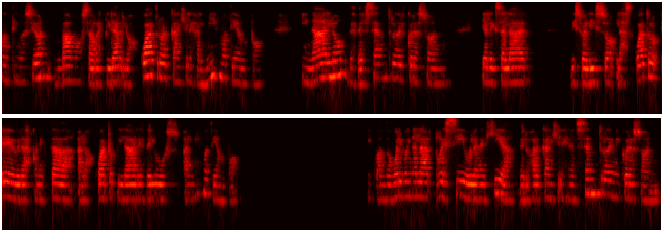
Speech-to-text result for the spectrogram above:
Continuación vamos a respirar los cuatro arcángeles al mismo tiempo. Inhalo desde el centro del corazón y al exhalar visualizo las cuatro hebras conectadas a los cuatro pilares de luz al mismo tiempo. Y cuando vuelvo a inhalar, recibo la energía de los arcángeles en el centro de mi corazón.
